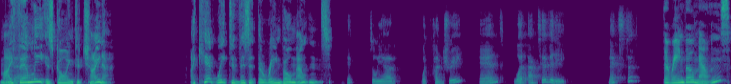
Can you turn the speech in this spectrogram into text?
My Okay. family is going to China. I can't wait to visit the Rainbow Mountains. Okay, so we have what country and what activity. Next, The Rainbow Mountains?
